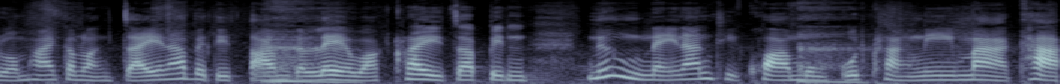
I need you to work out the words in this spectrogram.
รวมให้กำลังใจนะ ไปติดตามกันเลยว่าใครจะเป็นหนึ่งในนั้นที่ความมงกุฎครั้งนี้มาค่ะ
